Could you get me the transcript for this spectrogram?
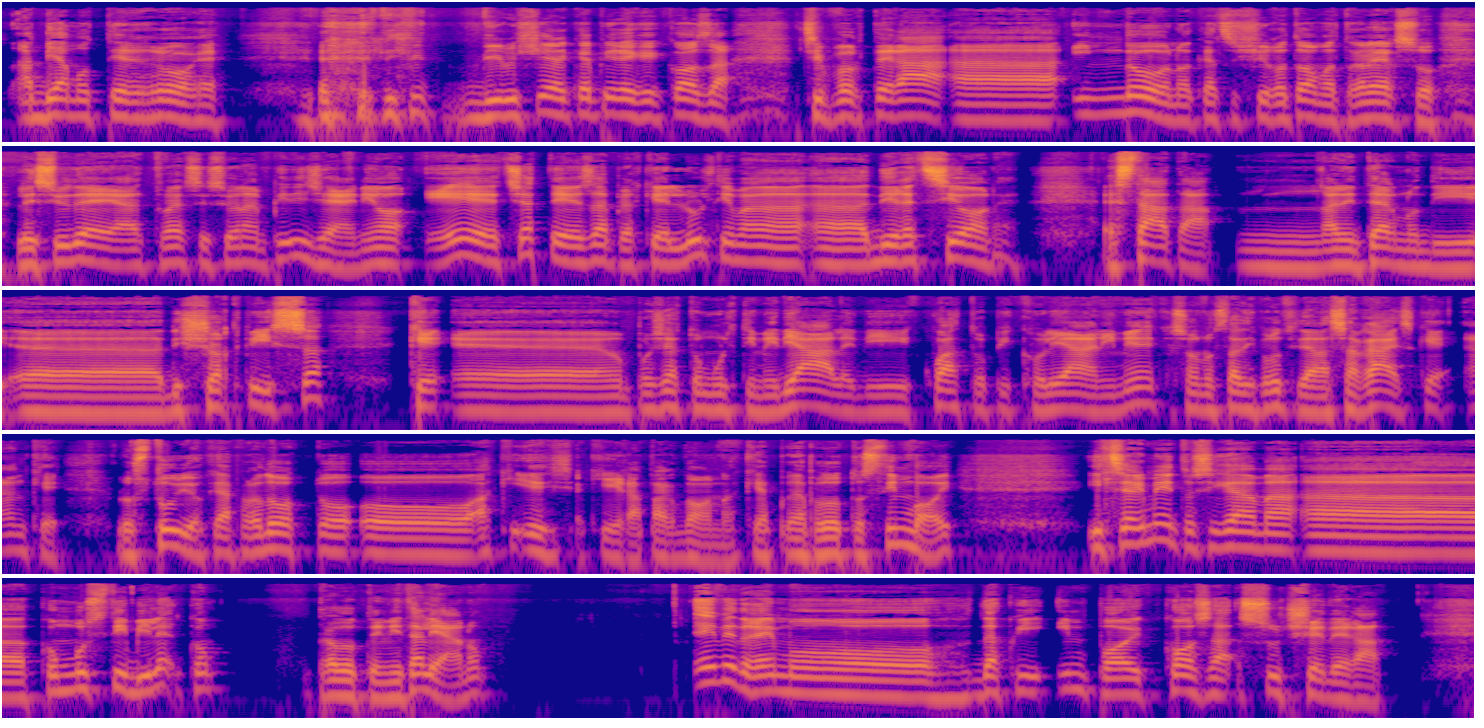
abbiamo terrore di, di, riuscire a capire che cosa ci porterà uh, in dono Katsushiro Tomo attraverso le sue idee, attraverso i suoi lampi di genio e ci attesa perché l'ultima uh, direzione è stata mh, all'interno di, uh, di Short Piece che è un progetto multimediale di quattro piccoli anime che sono stati prodotti dalla Sunrise, che è anche lo studio che ha prodotto oh, Akira, pardon, che ha prodotto Steam Boy. Il segmento si chiama uh, Combustibile, com- tradotto in italiano, e vedremo da qui in poi cosa succederà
